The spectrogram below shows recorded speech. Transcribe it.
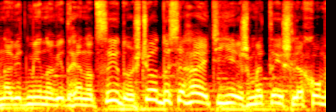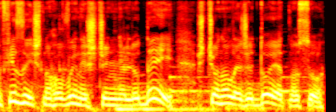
на відміну від геноциду, що досягає тієї ж мети шляхом фізичного винищення людей, що належать до етносу.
